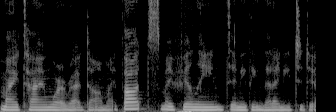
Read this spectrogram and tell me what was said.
my time where I write down my thoughts, my feelings, anything that I need to do.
